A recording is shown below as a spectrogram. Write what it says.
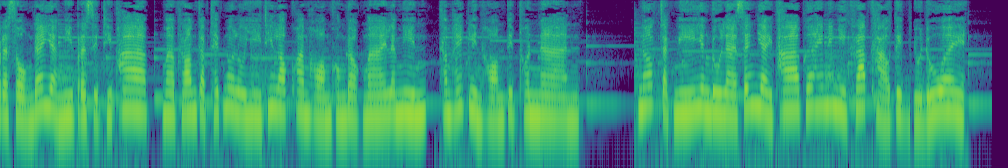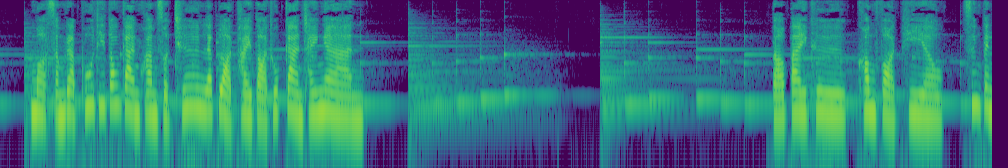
ประสงค์ได้อย่างมีประสิทธิภาพ มาพร้อมกับเทคโนโลยีที่ล็อกความหอมของดอกไม้และมิ้นท์ทำให้กลิ่นหอมติดทนนาน นอกจากนี้ยังดูแลเส้นใยผ้าเพื่อให้ไม่มีคราบขาวติดอยู่ด้วย เหมาะสำหรับผู้ที่ต้องการความสดชื่นและปลอดภัยต่อทุกการใช้งานต่อไปคือ Comfort Peel ซึ่งเป็น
